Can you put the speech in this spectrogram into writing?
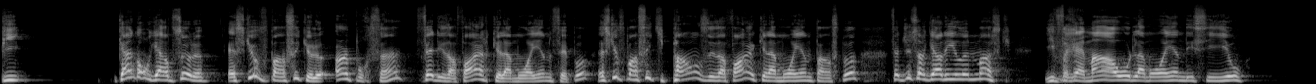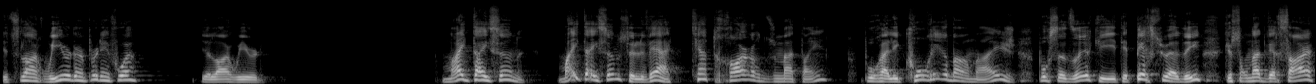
Puis, quand on regarde ça, est-ce que vous pensez que le 1% fait des affaires que la moyenne ne fait pas? Est-ce que vous pensez qu'il pense des affaires que la moyenne ne pense pas? Faites juste regarder Elon Musk. Il est vraiment en haut de la moyenne des CEO. Y a-tu l'air weird un peu des fois? Il a l'air weird. Mike Tyson, Mike Tyson se levait à 4 heures du matin pour aller courir dans la neige, pour se dire qu'il était persuadé que son adversaire,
